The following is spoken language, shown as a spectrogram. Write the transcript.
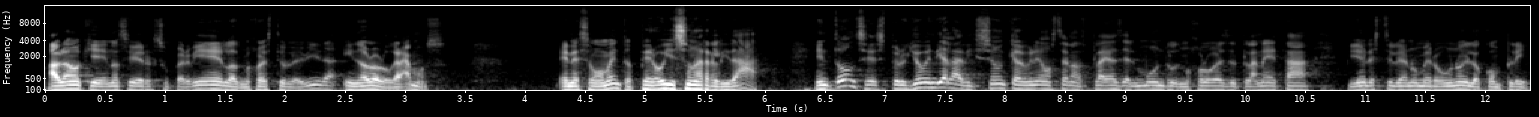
hablando que no se iba súper bien, los mejores estilos de vida, y no lo logramos en ese momento. Pero hoy es una realidad. Entonces, pero yo vendía la visión que veníamos a estar en las playas del mundo, los mejores lugares del planeta, viviendo el estilo de vida número uno y lo cumplí.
